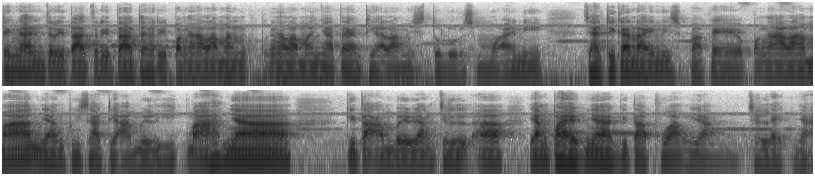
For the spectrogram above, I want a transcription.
dengan cerita-cerita dari pengalaman-pengalaman nyata yang dialami sedulur semua ini, jadikanlah ini sebagai pengalaman yang bisa diambil hikmahnya, kita ambil yang jel, uh, yang baiknya kita buang yang jeleknya.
